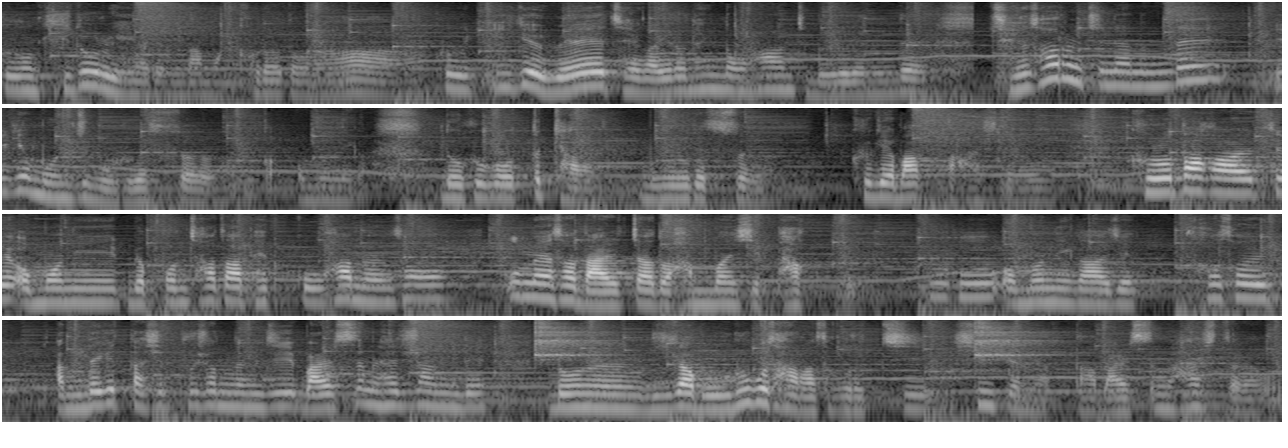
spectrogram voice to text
그건 기도를 해야 된다. 막 그러더라. 그 이게 왜 제가 이런 행동을 하는지 모르겠는데 제사를 지내는데 이게 뭔지 모르겠어요. 그러니까 어머니가 너 그거 어떻게 알아? 모르겠어요. 그게 맞다 하시더라고요. 그러다가 이제 어머니 몇 번 찾아뵙고 하면서 꿈에서 날짜도 한 번씩 받고 그리고 어머니가 이제 서서히 안 되겠다 싶으셨는지 말씀을 해주셨는데 너는 네가 모르고 살아서 그렇지 신병이었다 말씀을 하시더라고요.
